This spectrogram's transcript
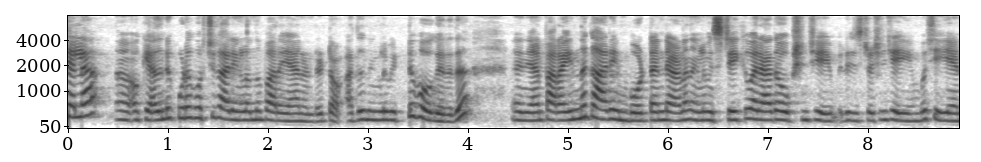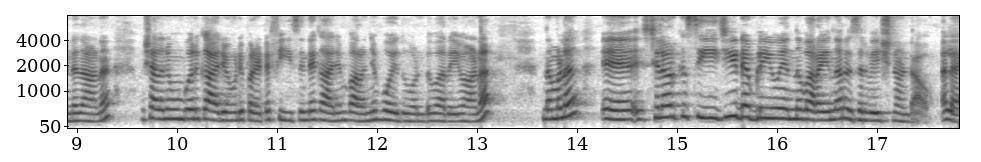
ചില ഓക്കെ അതിന്റെ കൂടെ കുറച്ച് കാര്യങ്ങളൊന്നും പറയാനുണ്ട് കേട്ടോ അത് നിങ്ങൾ വിട്ടുപോകരുത് ഞാൻ പറയുന്ന കാര്യം ഇമ്പോർട്ടന്റ് ആണ്. നിങ്ങൾ മിസ്റ്റേക്ക് വരാതെ ഓപ്ഷൻ ചെയ്യും രജിസ്ട്രേഷൻ ചെയ്യുമ്പോൾ ചെയ്യേണ്ടതാണ്. പക്ഷേ അതിനു മുമ്പ് ഒരു കാര്യം കൂടി പറയട്ടെ. ഫീസിന്റെ കാര്യം പറഞ്ഞു പോയതുകൊണ്ട് പറയുവാണ്. നമ്മൾ ചിലവർക്ക് സി ജി ഡബ്ല്യു എന്ന് പറയുന്ന റിസർവേഷൻ ഉണ്ടാവും അല്ലേ?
